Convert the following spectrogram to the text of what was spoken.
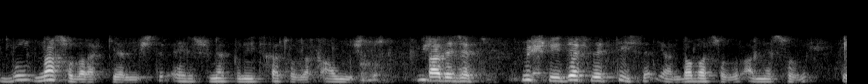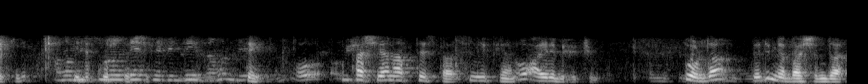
Bu nasıl olarak gelmiştir? Ehl-i sünnet bunu itikat olarak almıştır. Sadece müşriği defnettiyse yani babası olur, annesi olur götürüp Ama gidip defnedildiği zaman bir Değil. O taşıyan abdest alsın, yıkayan o ayrı bir hüküm. Burada dedim ya başında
